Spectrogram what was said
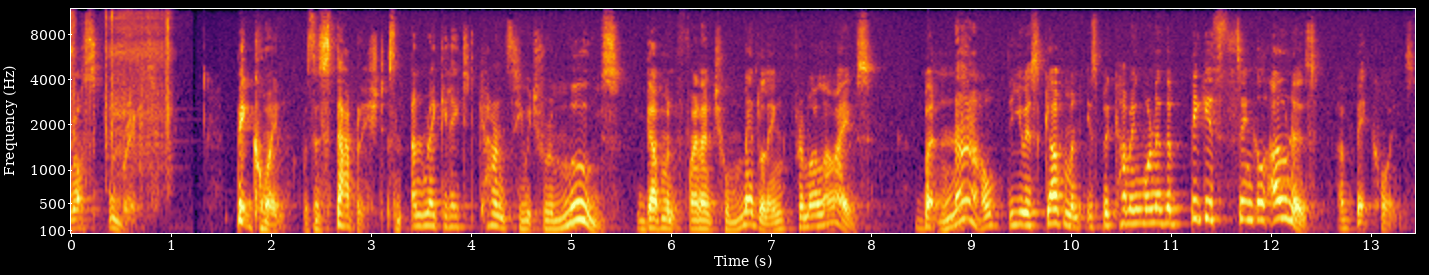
Ross Ulbricht. Bitcoin was established as an unregulated currency which removes government financial meddling from our lives. But now the US government is becoming one of the biggest single owners of bitcoins.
